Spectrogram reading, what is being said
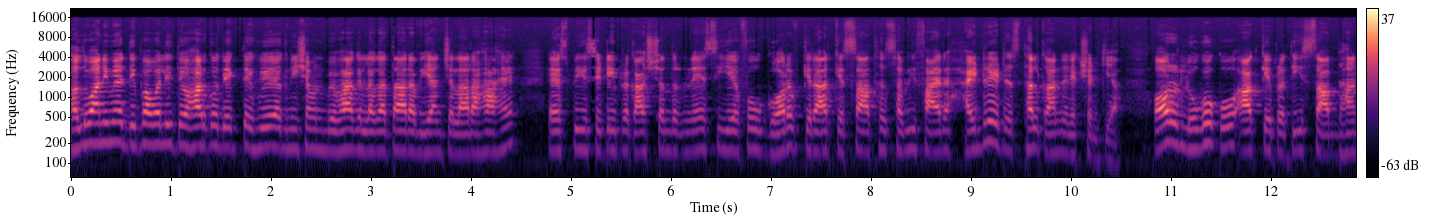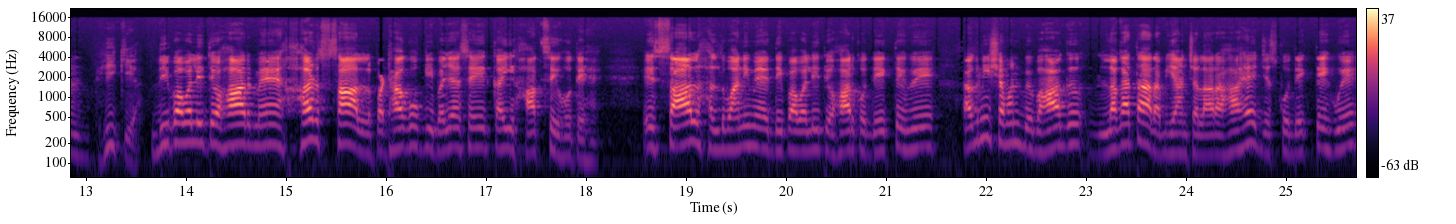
हल्द्वानी में दीपावली त्यौहार को देखते हुए अग्निशमन विभाग लगातार अभियान चला रहा है। एसपी सिटी प्रकाश चंद्र ने सीएफओ गौरव किरार के साथ सभी फायर हाइड्रेट स्थल का निरीक्षण किया और लोगों को आग के प्रति सावधान भी किया। दीपावली त्यौहार में हर साल पटाखों की वजह से कई हादसे होते हैं। इस साल हल्द्वानी में दीपावली त्योहार को देखते हुए अग्निशमन विभाग लगातार अभियान चला रहा है, जिसको देखते हुए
